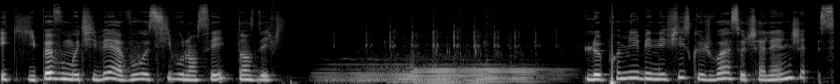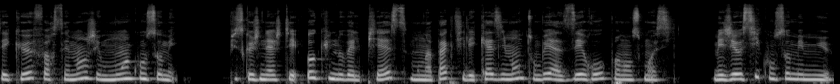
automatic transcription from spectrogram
et qui peuvent vous motiver à vous aussi vous lancer dans ce défi. Le premier bénéfice que je vois à ce challenge, c'est que forcément j'ai moins consommé. Puisque je n'ai acheté aucune nouvelle pièce, mon impact il est quasiment tombé à zéro pendant ce mois-ci. Mais j'ai aussi consommé mieux.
